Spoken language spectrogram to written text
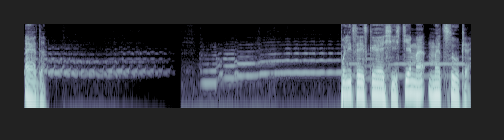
Эда. Полицейская система Мэцука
